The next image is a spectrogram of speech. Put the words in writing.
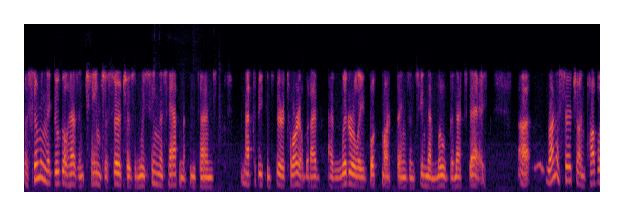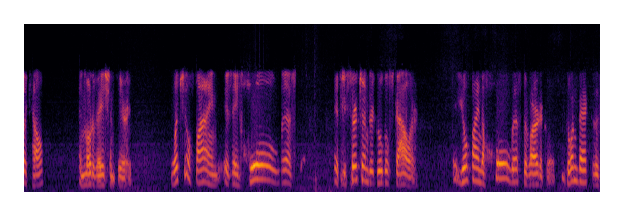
Assuming that Google hasn't changed the searches, and we've seen this happen a few times, not to be conspiratorial, but I've, I've literally bookmarked things and seen them move the next day. Uh, run a search on public health and motivation theory what you'll find is a whole list. If you search under Google Scholar, you'll find a whole list of articles going back to the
